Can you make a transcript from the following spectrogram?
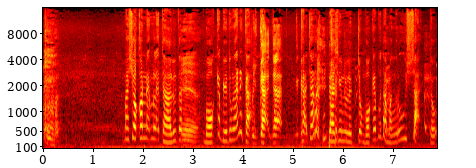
Mas kon nek melek dalu tapi Iya, iya. bokep hitungane gak Gak gak gak cerdas ngono lho. Cuk bokep ku tambah ngerusak, Cuk.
